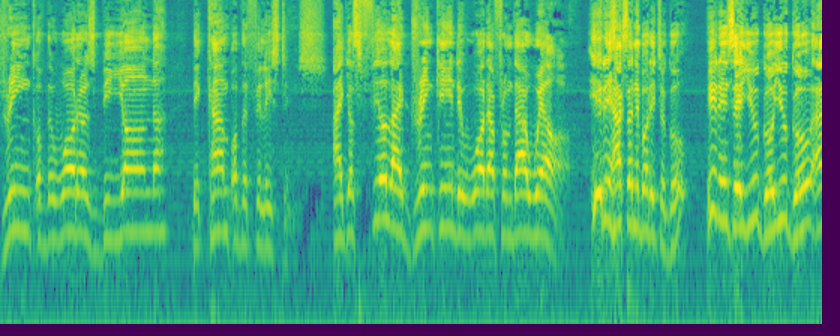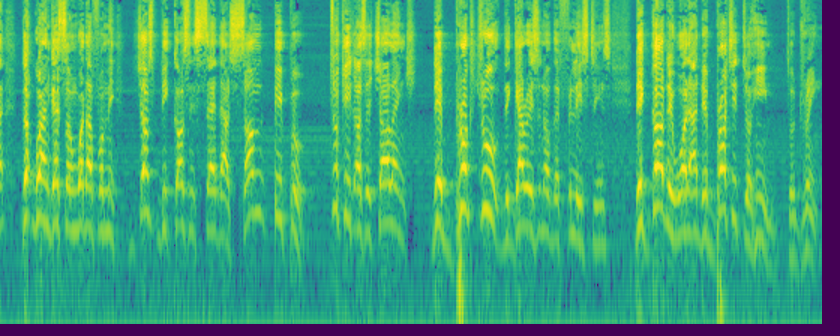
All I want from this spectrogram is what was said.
drink of the waters beyond the camp of the Philistines. I just feel like drinking the water from that well. He didn't ask anybody to go. He didn't say, You go, you go, go and get some water for me. Just because he said that, some people took it as a challenge. They broke through the garrison of the Philistines. They got the water, they brought it to him to drink.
